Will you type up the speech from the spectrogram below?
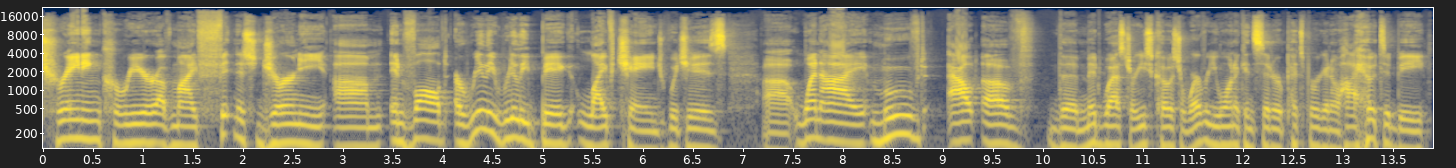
training career of my fitness journey um, involved a really really big life change which is uh, when I moved out of the Midwest or East Coast or wherever you want to consider Pittsburgh and Ohio to be,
